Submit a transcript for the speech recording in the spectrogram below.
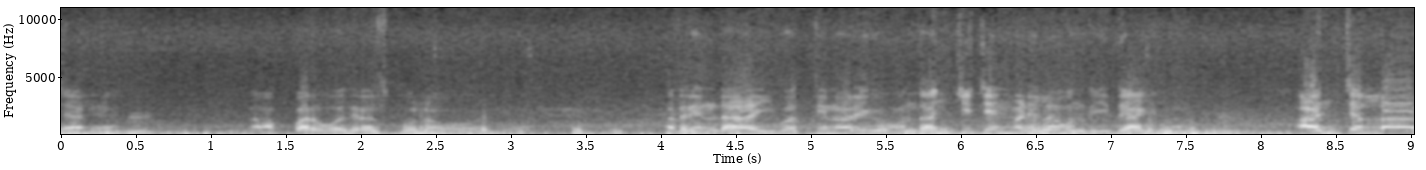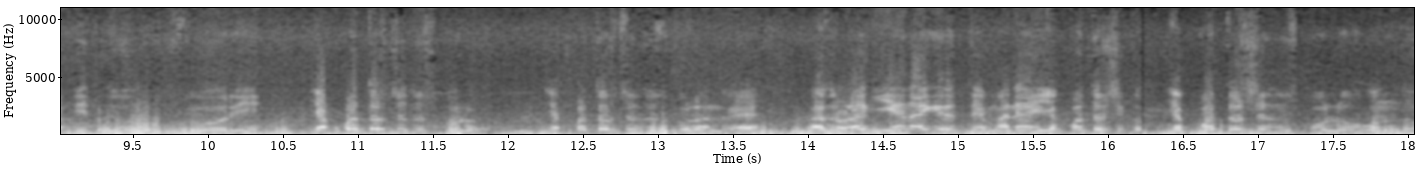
ಶಾಲೆ. ನಮ್ಮಪ್ಪರು ನಮ್ಮ ಅಪ್ಪರು ಓದಿರೋ ಸ್ಕೂಲು ಅದರಿಂದ ಇವತ್ತಿನವರೆಗೂ ಒಂದು ಅಂಚು ಚೇಂಜ್ ಮಾಡಿಲ್ಲ ಒಂದು ಇದೇ ಆಗಿಲ್ಲ. ಹಂಚೆಲ್ಲ ಅಂಚೆಲ್ಲ ಬಿದ್ದು ಸೋರಿ ಎಪ್ಪತ್ತು ವರ್ಷದ ಸ್ಕೂಲು ಎಪ್ಪತ್ತು ವರ್ಷದ ಸ್ಕೂಲ್ ಅಂದ್ರೆ ಅದ್ರೊಳಗೆ ಏನಾಗಿರುತ್ತೆ ಮನೆ ಎಪ್ಪತ್ತು ವರ್ಷಕ್ಕೆ ಎಪ್ಪತ್ತು ವರ್ಷದ ಸ್ಕೂಲು ಒಂದು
